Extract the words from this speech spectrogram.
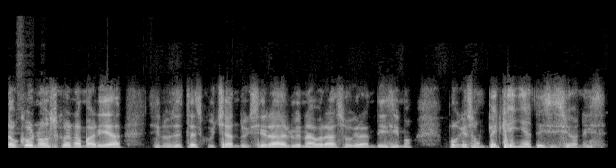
no conozco a Ana María, si nos está escuchando, quisiera darle un abrazo grandísimo, porque son pequeñas decisiones.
